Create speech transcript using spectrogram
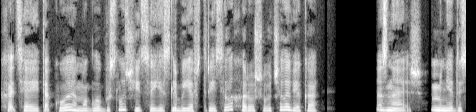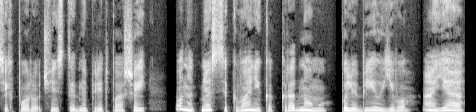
Хотя и такое могло бы случиться, если бы я встретила хорошего человека. Знаешь, мне до сих пор очень стыдно перед Пашей. Он отнесся к Ване как к родному, полюбил его, а я...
